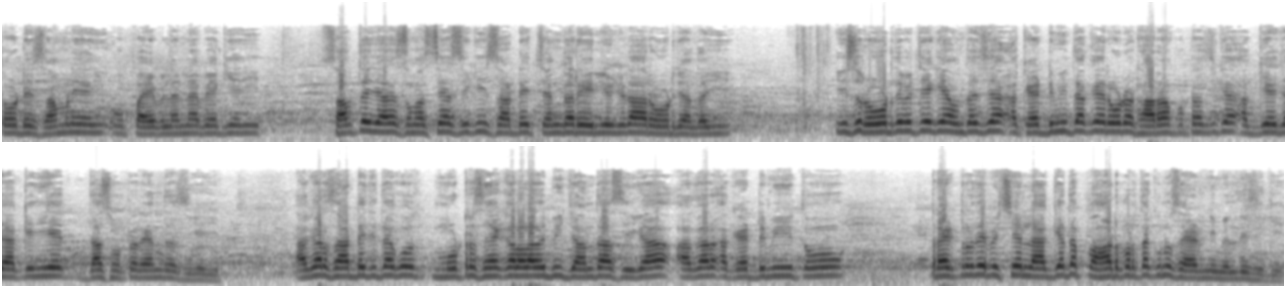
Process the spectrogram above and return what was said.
ਤੁਹਾਡੇ ਸਾਹਮਣੇ ਆ ਜੀ, ਉਹ ਪਾਈਪਲਾਈਨਾਂ ਪੈ ਗਈਆਂ ਜੀ। ਸਭ ਤੋਂ ਜ਼ਿਆਦਾ ਸਮੱਸਿਆ ਸੀਗੀ ਸਾਡੇ ਚੰਗਰ ਏਰੀਆ ਜਿਹੜਾ ਰੋਡ ਜਾਂਦਾ ਜੀ। ਇਸ ਰੋਡ ਦੇ ਵਿੱਚ ਇਹ ਕੀ ਹੁੰਦਾ ਸੀ ਅਕੈਡਮੀ ਤੱਕ ਇਹ ਰੋਡ 18 ਫੁੱਟਾਂ ਸੀਗਾ, ਅੱਗੇ ਜਾ ਕੇ ਜੀ ਇਹ 10 ਫੁੱਟ ਰਹਿੰਦਾ ਸੀਗਾ ਜੀ। ਅਗਰ ਸਾਡੇ ਜਿੱਦਾਂ ਕੋਈ ਮੋਟਰਸਾਈਕਲ ਵਾਲਾ ਵੀ ਜਾਂਦਾ ਸੀਗਾ, ਅਗਰ ਅਕੈਡਮੀ ਤੋਂ ਟਰੈਕਟਰ ਦੇ ਪਿੱਛੇ ਲੱਗ ਗਿਆ ਤਾਂ ਪਹਾੜ ਪਰ ਤੱਕ ਉਹਨੂੰ ਸਾਈਡ ਨਹੀਂ ਮਿਲਦੀ ਸੀਗੀ।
